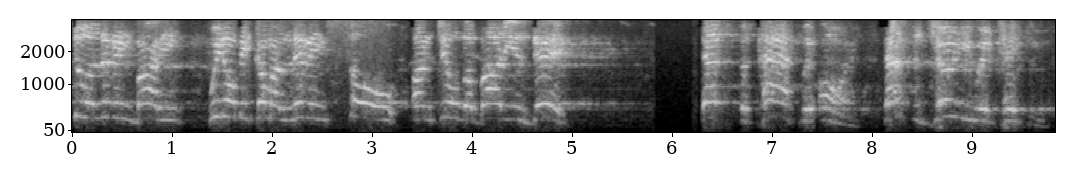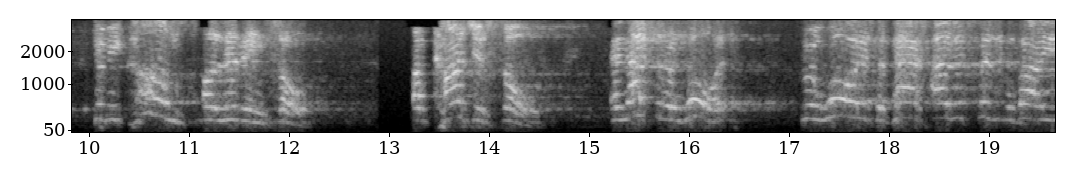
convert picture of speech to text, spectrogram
still a living body. We don't become a living soul until the body is dead. That's the path we're on. That's the journey we're taking to become a living soul, a conscious soul. And that's the reward. The reward is to pass out of this physical body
